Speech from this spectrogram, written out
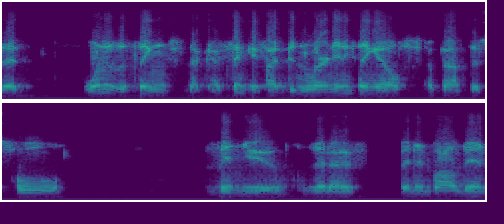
that one of the things that I think if I didn't learn anything else about this whole venue that I've been involved in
